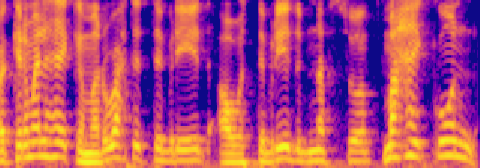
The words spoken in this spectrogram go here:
فكرمال هيك مروحه التبريد أو التبريد بنفسه ما حيكون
